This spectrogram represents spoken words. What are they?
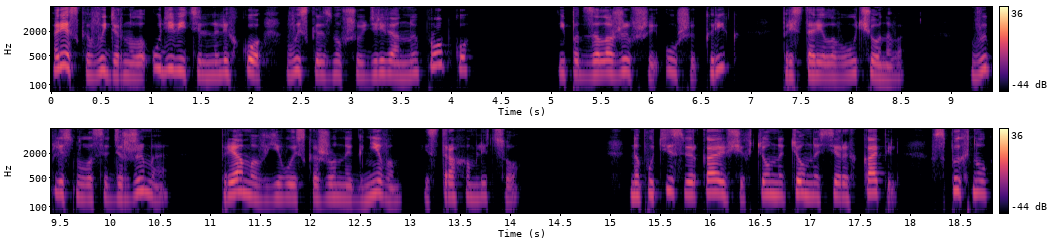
резко выдернула удивительно легко выскользнувшую деревянную пробку и под заложивший уши крик престарелого ученого выплеснула содержимое прямо в его искаженное гневом и страхом лицо. На пути сверкающих темно-темно-серых капель вспыхнул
